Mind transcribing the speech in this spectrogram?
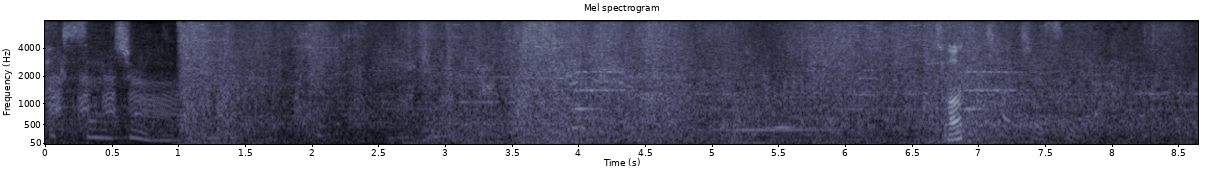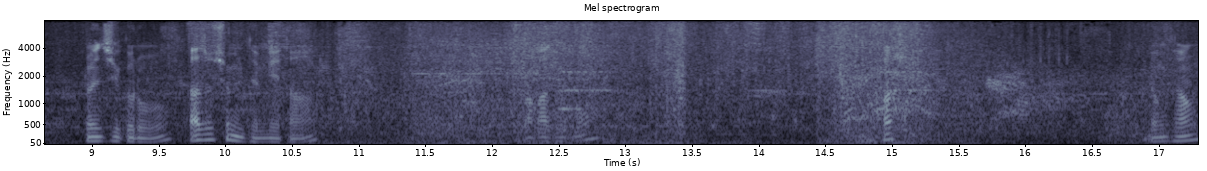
학살 중 이런 식으로 따주시면 됩니다. 와가지고 컷 영상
